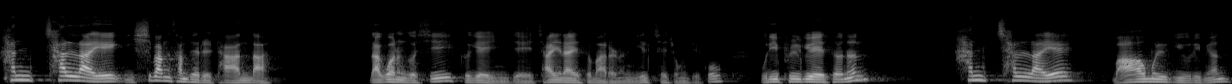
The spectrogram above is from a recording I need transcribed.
한 찰나에 이 시방 삼세를 다 한다라고 하는 것이 그게 이제 자이나에서 말하는 일체 종지고 우리 불교에서는 한 찰나에 마음을 기울이면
